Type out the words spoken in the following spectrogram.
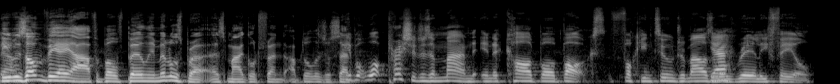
He was on VAR for both Burnley and Middlesbrough, as my good friend Abdullah just said. Yeah, but what pressure does a man in a cardboard box, fucking 200 miles Yeah. away, really feel?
